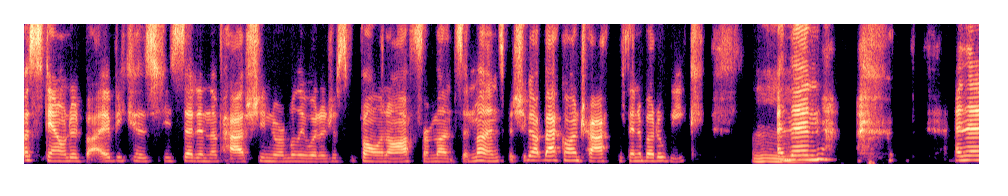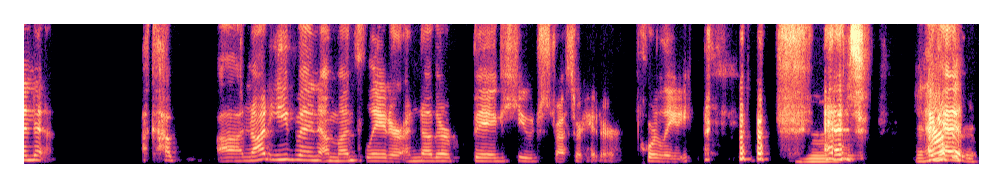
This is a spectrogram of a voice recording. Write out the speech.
astounded by because she said in the past she normally would have just fallen off for months and months but she got back on track within about a week. Mm. and then and then a couple uh, not even a month later another big huge stressor hit her. Poor lady. Mm. and it happens. Again,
